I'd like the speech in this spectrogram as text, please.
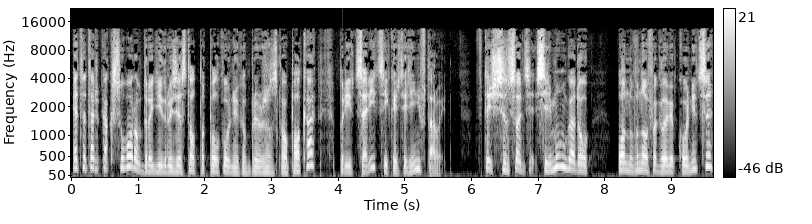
Это так как Суворов, дорогие друзья, стал подполковником Преображенского полка при царице Екатерине II. В 1707 году он вновь во главе конницы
